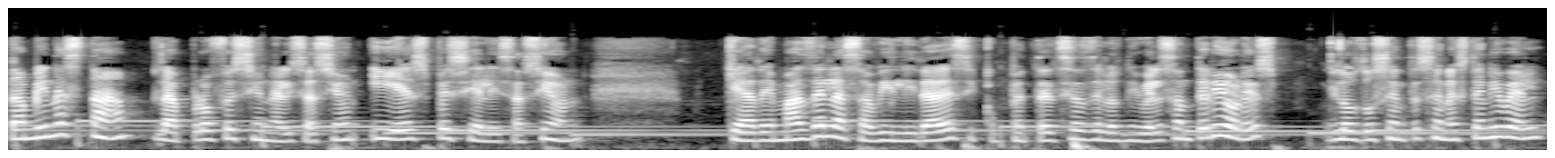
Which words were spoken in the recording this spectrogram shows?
También está la profesionalización y especialización, que además de las habilidades y competencias de los niveles anteriores, los docentes en este nivel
